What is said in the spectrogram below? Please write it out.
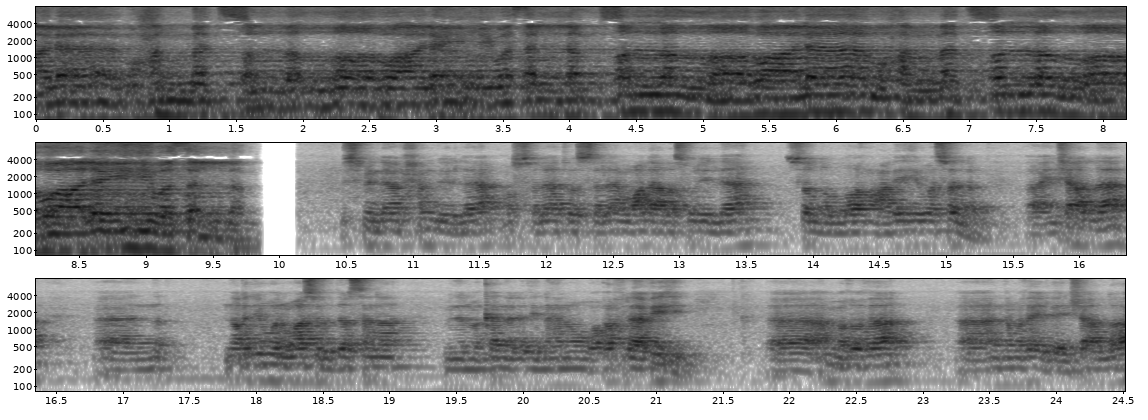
على محمد صلى الله عليه وسلم. صلى الله على محمد صلى الله عليه وسلم. بسم الله الحمد لله والصلاة والسلام على رسول الله صلى الله عليه وسلم. آه إن شاء الله آه نرجو ونواصل درسنا من المكان الذي نحن وقفنا فيه. آه أما أنت مثلا إن شاء الله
